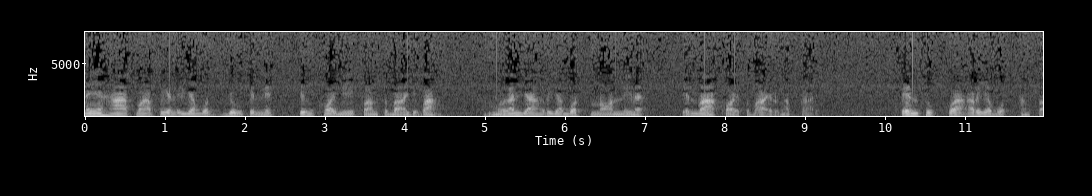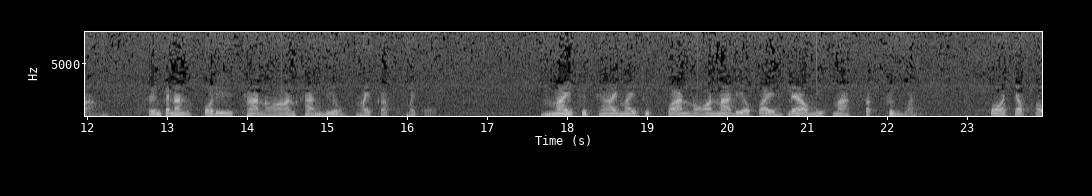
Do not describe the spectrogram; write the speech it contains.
นี่หากว่าเปลี่ยนอิริยาบถอยู่เป็นนิด จึงค่อยมีความสบายอยู่บ้าง เหมือนอย่างอิริยาบถนอนนี่แหละ เห็นว่าค่อยสบายระงับกาย เป็นสุขกว่าอริยบททั้งสาม ถึงกระนั้นก็ดี ถ้านอนข้างเดียวไม่กลับไม่โกไม่พลิกช้ายไม่พลิกขวานอนหน้าเดียวไปแล้วมิมากสักครึ่งวัน ก็จับเอา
